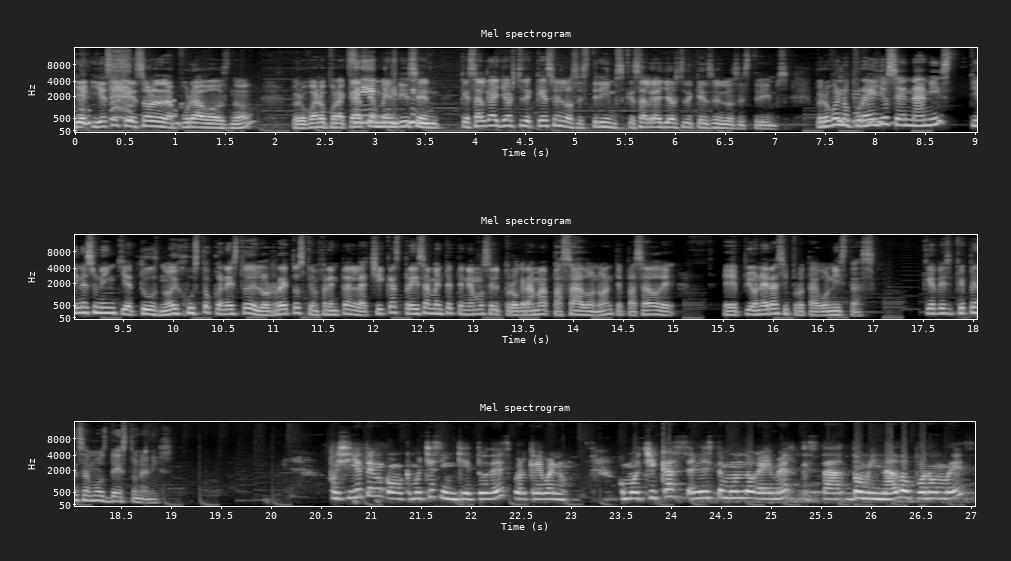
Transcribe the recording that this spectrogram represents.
y, y eso que es solo la pura voz, ¿no? Pero bueno, por acá también dicen que salga George de queso en los streams, que salga George de queso en los streams. Pero bueno, por ello, sé, Nanis, tienes una inquietud, ¿no? Y justo con esto de los retos que enfrentan las chicas, precisamente teníamos el programa pasado, ¿no? Antepasado de eh, pioneras y protagonistas. ¿Qué, ¿Qué pensamos de esto, Nanis? Pues sí, yo tengo como que muchas inquietudes, porque bueno, como chicas en este mundo gamer que está dominado por hombres,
